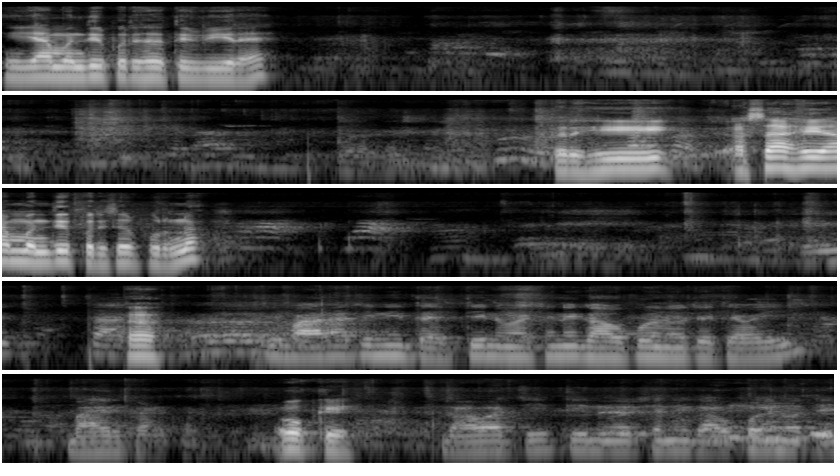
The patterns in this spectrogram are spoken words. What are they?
ही या मंदिर परिसरातील विहीर आहे. तर हे असा आहे हा मंदिर परिसर पूर्ण. हां. ती बाराची नीत आहे. तीन वर्षाने गावपळण होते तेव्हाही बाहेर काढतात. ओके. गावाची तीन वर्षाने गावपळण होते.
